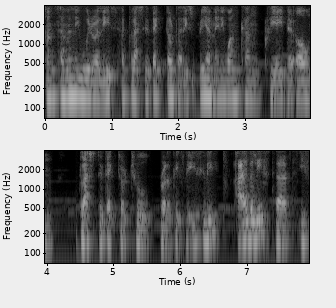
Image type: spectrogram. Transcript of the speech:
and suddenly we release a clash detector that is free and anyone can create their own clash detector tool relatively easily. I believe that if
